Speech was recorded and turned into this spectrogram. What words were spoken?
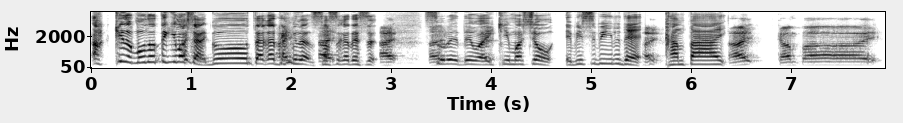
あ、けど戻ってきました。ぐーっと上がってきました。はいさすがです。はい。それでは行きましょう。エビスビールではい乾杯。はい。乾杯。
